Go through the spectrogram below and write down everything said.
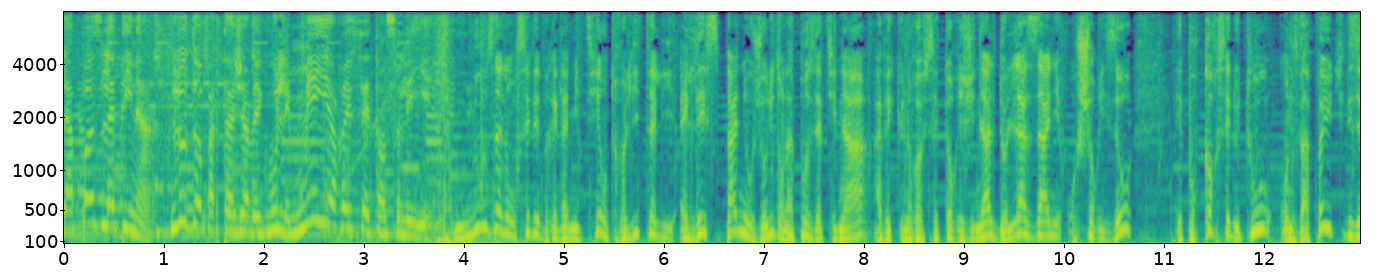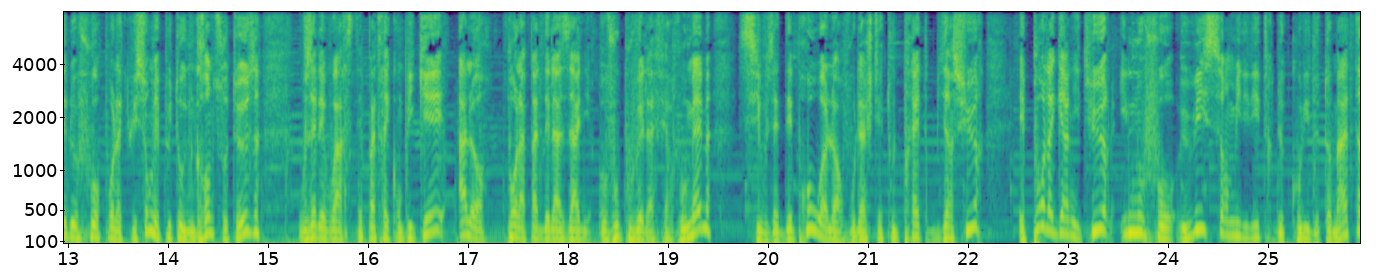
La pause latina. Ludo partage avec vous les meilleures recettes ensoleillées. Nous allons célébrer l'amitié entre l'Italie et l'Espagne aujourd'hui dans la pause latina avec une recette originale de lasagne au chorizo. Et pour corser le tout, on ne va pas utiliser le four pour la cuisson mais plutôt une grande sauteuse. Vous allez voir, ce n'est pas très compliqué. Alors, pour la pâte des lasagnes, vous pouvez la faire vous-même si vous êtes des pros ou alors vous l'achetez toute prête bien sûr. Et pour la garniture, il nous faut 800 ml de coulis de tomates,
